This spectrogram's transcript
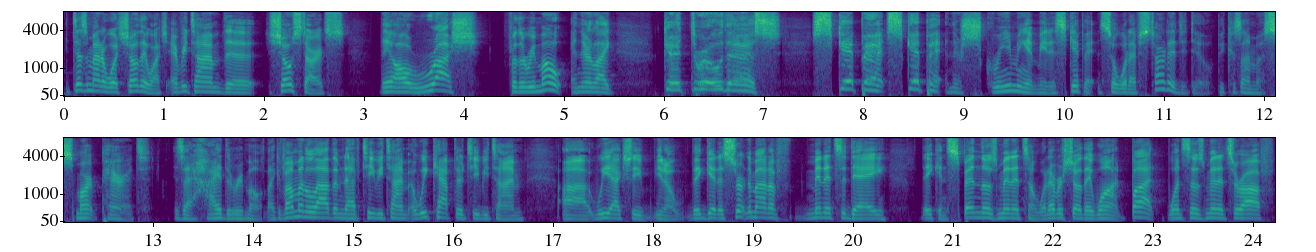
it doesn't matter what show they watch, every time the show starts, they all rush for the remote and they're like, "Get through this." Skip it, skip it. And they're screaming at me to skip it. And so what I've started to do, because I'm a smart parent, is I hide the remote. Like if I'm going to allow them to have TV time, and we cap their TV time. Uh, we actually, you know, they get a certain amount of minutes a day. They can spend those minutes on whatever show they want. But once those minutes are off,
